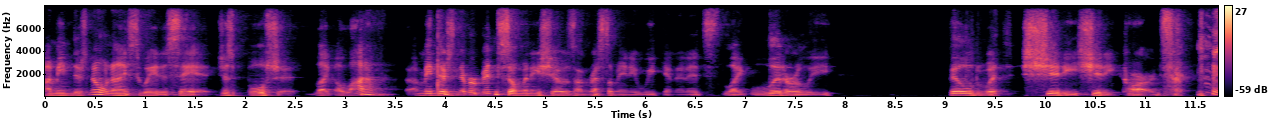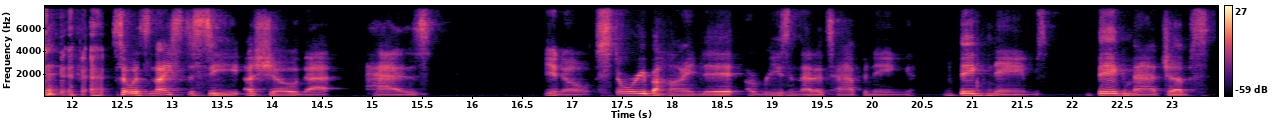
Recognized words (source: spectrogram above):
I mean, there's no nice way to say it, just bullshit. Like a lot of I mean, there's never been so many shows on WrestleMania weekend, and it's like literally filled with shitty, shitty cards. so it's nice to see a show that has, you know, story behind it, a reason that it's happening, big names, big matchups.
